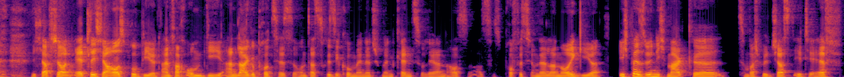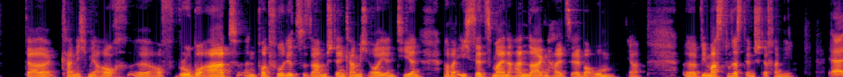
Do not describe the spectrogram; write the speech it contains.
ich hab schon etliche ausprobiert, einfach um die Anlageprozesse und das Risikomanagement kennenzulernen aus, aus professioneller Neugier. Ich persönlich mag äh, zum Beispiel Just ETF da kann ich mir auch äh, auf RoboArt ein Portfolio zusammenstellen, kann mich orientieren, aber ich setze meine Anlagen halt selber um. Ja. Äh, wie machst du das denn, Stefanie? Ja,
